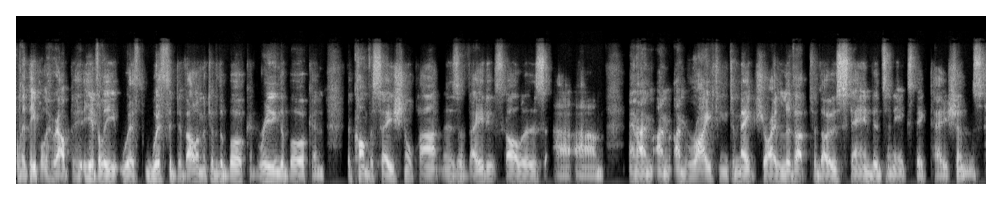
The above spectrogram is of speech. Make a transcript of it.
the people who help heavily with with the development of the book and reading the book and the conversational partners of Vedic scholars uh, um, and I'm, I'm I'm writing to make sure I live up to those standards and expectations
